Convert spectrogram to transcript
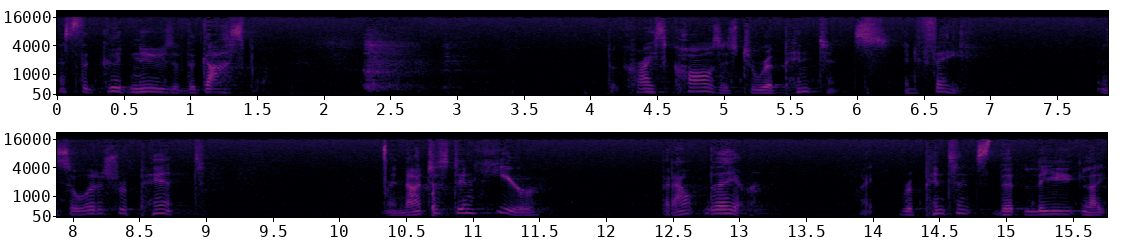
That's the good news of the gospel. But Christ calls us to repentance and faith. And so let us repent. And not just in here, but out there. Like Repentance that lead, like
